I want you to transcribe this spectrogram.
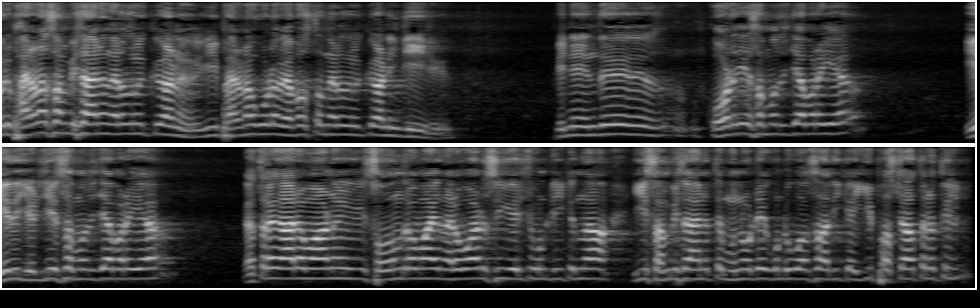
ഒരു ഭരണ സംവിധാനം നിലനിൽക്കുകയാണ്. ഈ ഭരണകൂട വ്യവസ്ഥ നിലനിൽക്കുകയാണ് ഇന്ത്യയിൽ. പിന്നെ എന്ത് കോടതിയെ സംബന്ധിച്ചാൽ പറയുക? ഏത് ജഡ്ജിയെ സംബന്ധിച്ചാൽ പറയുക? എത്ര കാലമാണ് ഈ സ്വതന്ത്രമായ നിലപാട് സ്വീകരിച്ചുകൊണ്ടിരിക്കുന്ന ഈ സംവിധാനത്തെ മുന്നോട്ടേക്ക് കൊണ്ടുപോകാൻ സാധിക്കുക ഈ പശ്ചാത്തലത്തിൽ?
